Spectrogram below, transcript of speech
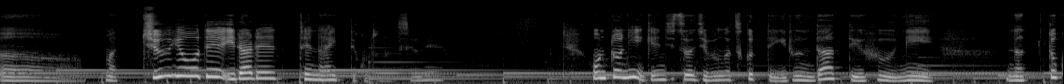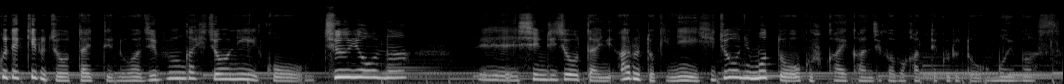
あまあ中庸でいられてないってことなんですよね。本当に現実は自分が作っているんだっていうふうに納得できる状態っていうのは自分が非常にこう重要な、えー、心理状態にある時に非常にもっと奥深い感じが分かってくると思います。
